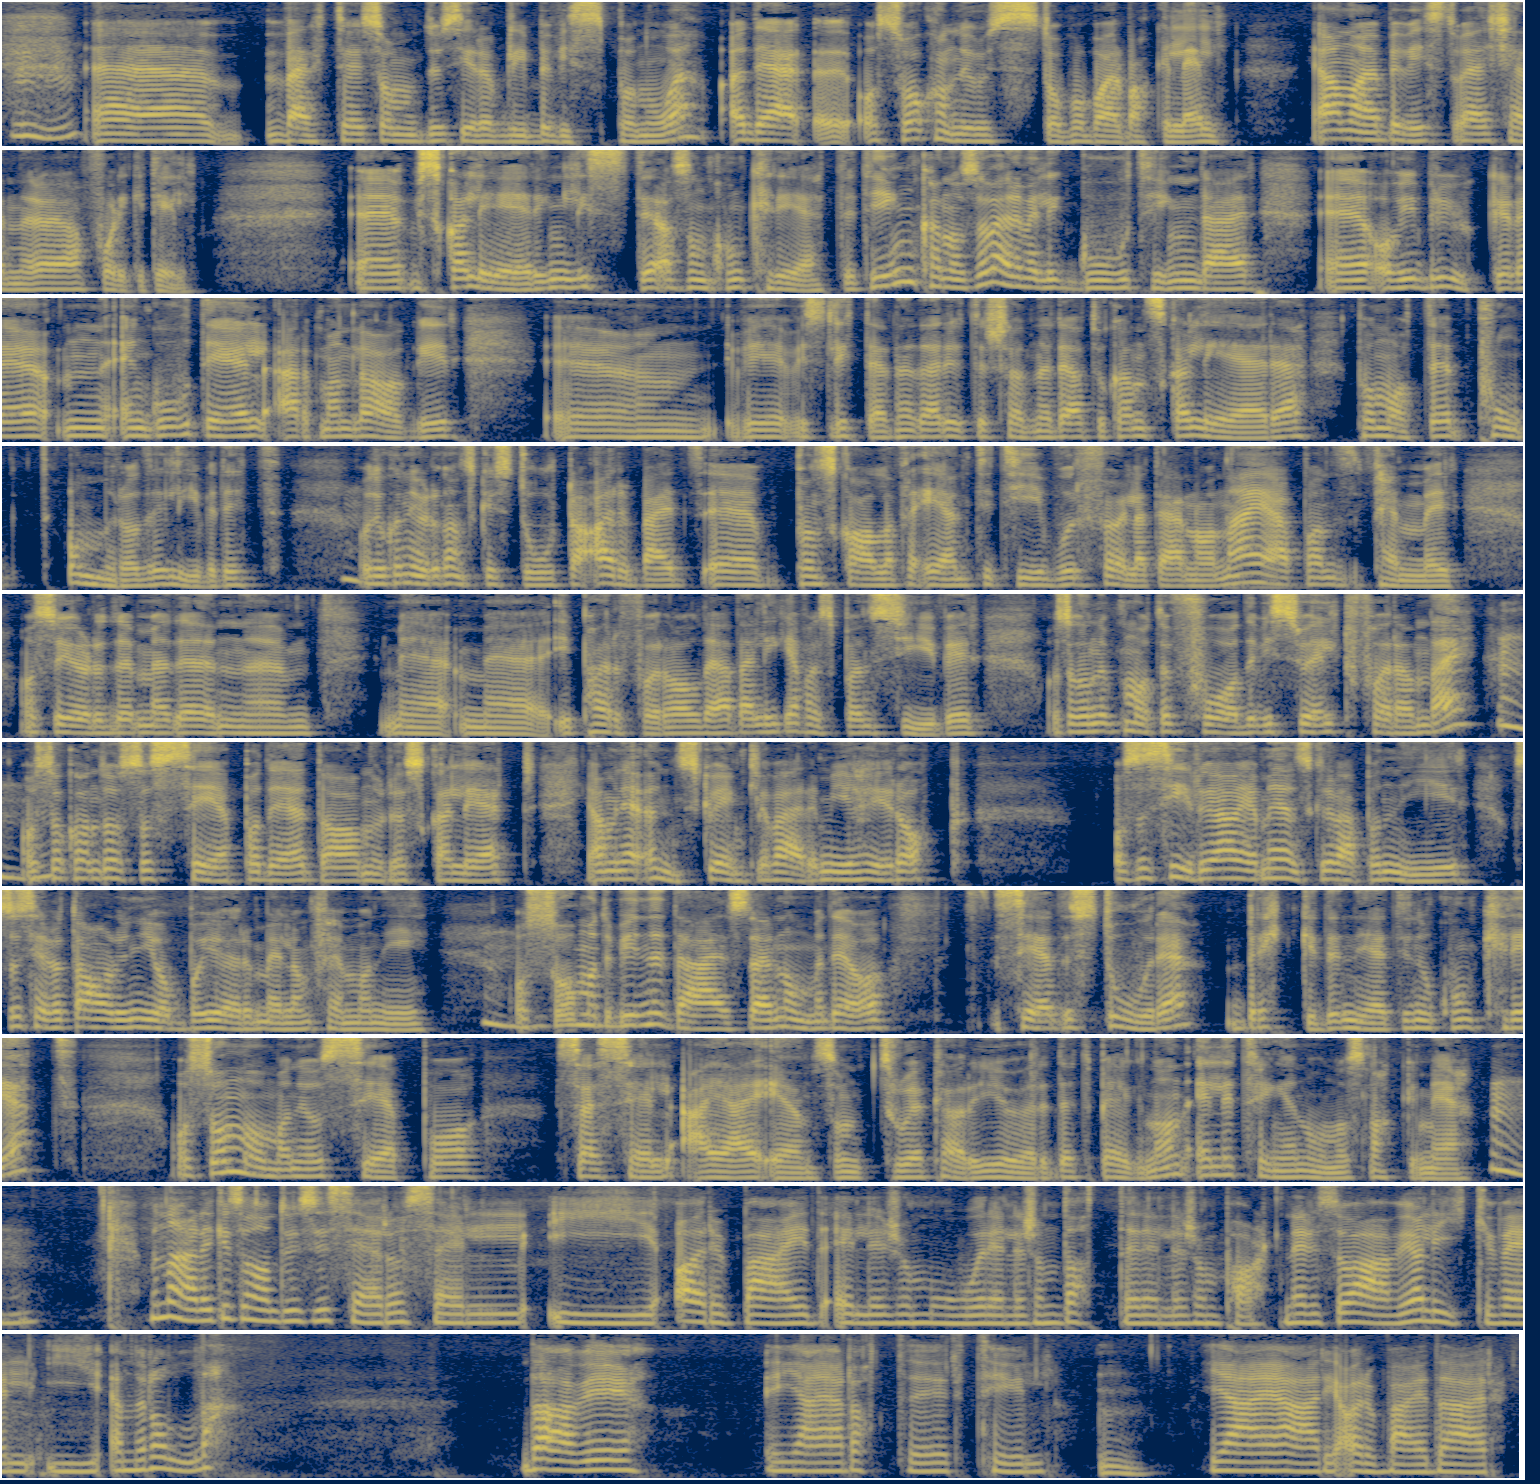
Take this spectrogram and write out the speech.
eh, verktøy som du sier å bli bevisst på noe. og Det er, eh, og så kan du jo stå på bar bakke lell. Ja, nå er jeg bevisst, og jeg kjenner og jeg får det ikke til. Eh, skalering, lister, altså konkrete ting, kan også være en veldig god ting der. Eh, og vi bruker det mm, En god del er at man lager eh, Hvis lytterne der ute skjønner det, at du kan skalere på en måte punkt, områder i livet ditt. Og du kan gjøre det ganske stort. av arbeid eh, på en skala fra én til ti. Hvor føler jeg at jeg er nå? Nei, jeg er på en femmer. Og så gjør du det med den, eh, med, med, i parforhold. Ja, der ligger jeg faktisk på en syver. Og så kan du på en måte få det visuelt foran deg. Og så kan du også se på det da når du har skalert. Ja, men jeg ønsker jo egentlig å være mye høyere opp. Og så sier du ja, jeg ønsker å være på nier. Og så ser du at da har du en jobb å gjøre mellom fem og ni. Og så må du begynne der. Så det er noe med det å se det store, brekke det ned til noe konkret. Og så må man jo se på seg selv. Er jeg en som tror jeg klarer å gjøre dette på egen hånd, eller trenger jeg noen å snakke med? Men er det ikke sånn at hvis vi ser oss selv i arbeid eller som mor eller som datter eller som partner, så er vi allikevel i en rolle? Da er vi Jeg er datter til Jeg er i arbeid der.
